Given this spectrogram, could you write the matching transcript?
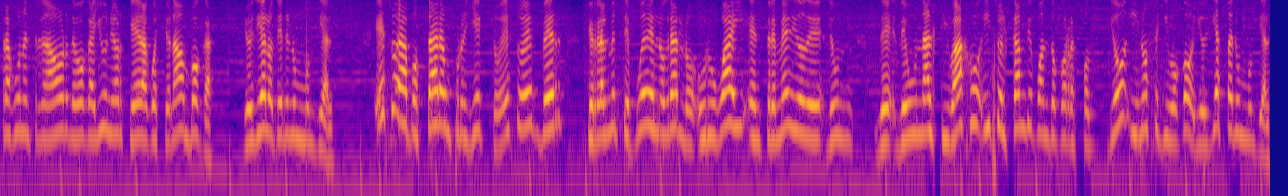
trajo un entrenador de Boca Junior que era cuestionado en Boca y hoy día lo tiene en un mundial. Eso es apostar a un proyecto, eso es ver que realmente puedes lograrlo. Uruguay, entre medio de, un, de, un altibajo, hizo el cambio cuando correspondió y no se equivocó. Y hoy día está en un mundial.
